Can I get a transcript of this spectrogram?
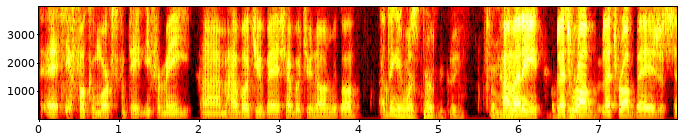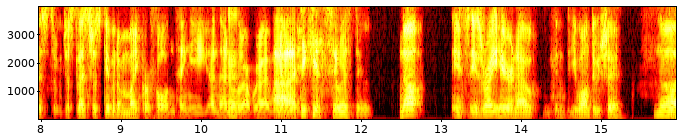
it, it fucking works completely for me. Um, how about you, Baish? How about you, Nolan McGo? I think it worked perfectly. From How many? Let's rob. Let's rob Baish's system. Just let's just give it a microphone thingy, and then we'll. we'll, we'll Uh, I think he'll sue us, dude. no, he's he's right here now. You can. He won't do shit. No,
